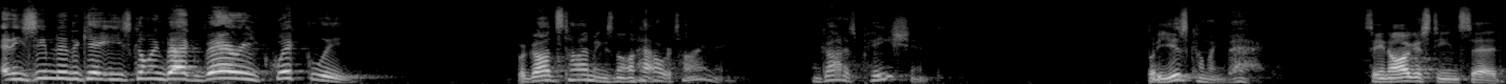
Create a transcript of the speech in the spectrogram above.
and he seemed to indicate he's coming back very quickly. But God's timing is not our timing. And God is patient. But he is coming back. St. Augustine said,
